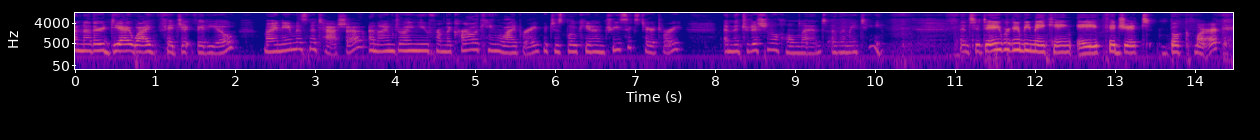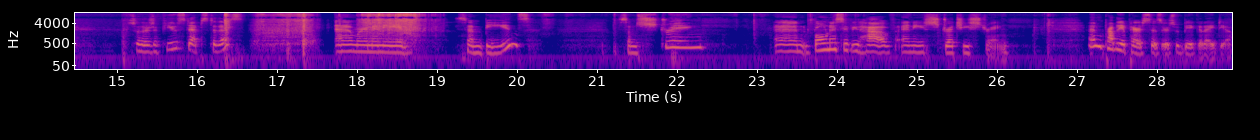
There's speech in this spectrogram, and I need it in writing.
another DIY fidget video. My name is Natasha and I'm joining you from the Carlyle King Library, which is located in Treaty 6 territory and the traditional homeland of the Métis. And today we're going to be making a fidget bookmark. So there's a few steps to this. And we're going to need some beads, some string, and bonus if you have any stretchy string. And probably a pair of scissors would be a good idea.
